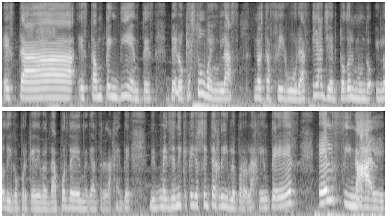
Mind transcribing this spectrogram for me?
está están pendientes de lo que suben las nuestras figuras. Y ayer todo el mundo, y lo digo porque de verdad por DM, de entre la gente, me dicen que, que yo soy terrible, pero la gente es el final.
